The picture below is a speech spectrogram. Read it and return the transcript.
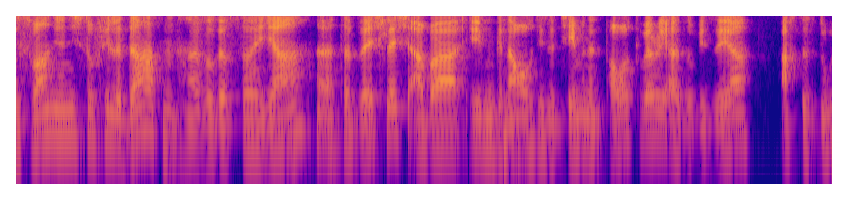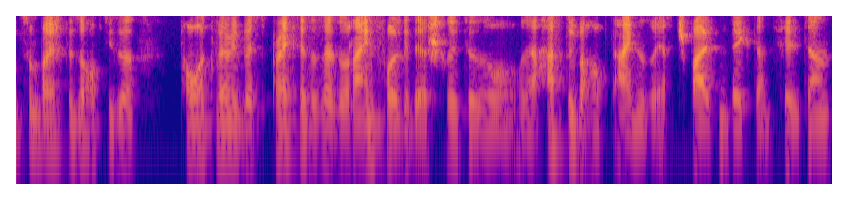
Es waren ja nicht so viele Daten. Also das äh, ja äh, tatsächlich, aber eben genau auch diese Themen in Power Query. Also wie sehr achtest du zum Beispiel so auf diese Power Query Best Practices, also Reihenfolge der Schritte so oder hast du überhaupt eine? So erst Spalten weg, dann filtern,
